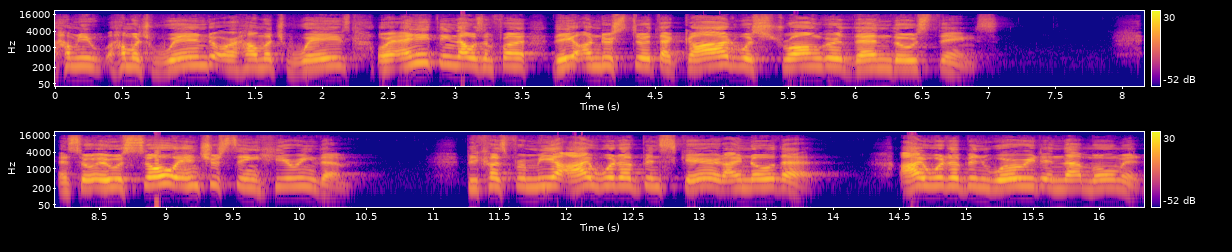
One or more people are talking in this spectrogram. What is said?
how many, how much wind or how much waves or anything that was in front of them. They understood that God was stronger than those things. And so it was so interesting hearing them. Because for me, I would have been scared. I know that. I would have been worried in that moment.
